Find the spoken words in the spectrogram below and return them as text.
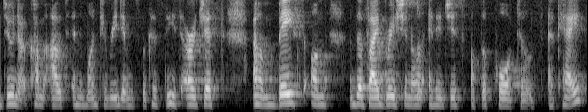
do not come out in the monthly readings because these are just um, based on the vibrational energies of the quarters. Okay.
